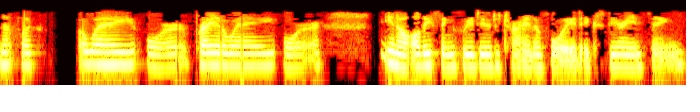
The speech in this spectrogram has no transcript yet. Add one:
Netflix away or pray it away or you know all these things we do to try and avoid experiencing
